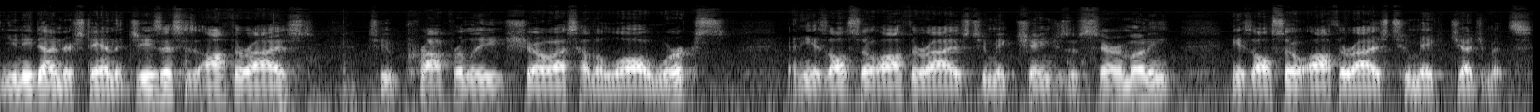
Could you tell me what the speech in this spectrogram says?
you need to understand that Jesus is authorized to properly show us how the law works, and he is also authorized to make changes of ceremony. He is also authorized to make judgments.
